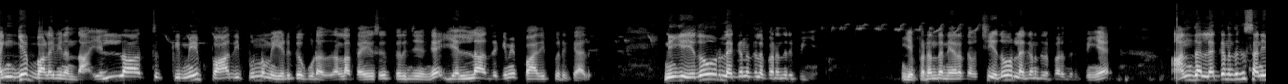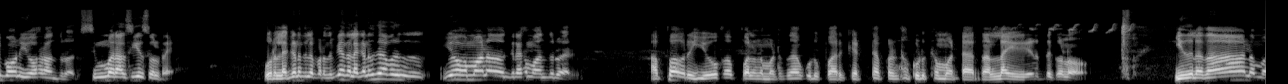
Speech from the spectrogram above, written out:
அங்கே பலவீனம் தான். எல்லாத்துக்குமே பாதிப்புன்னு நம்ம எடுக்கக்கூடாது. நல்லா தயவு செய்து தெரிஞ்சுங்க எல்லாத்துக்குமே பாதிப்பு இருக்காது. நீங்க ஏதோ ஒரு லக்னத்துல பிறந்திருப்பீங்க. நீங்க பிறந்த நேரத்தை வச்சு ஏதோ ஒரு லக்னத்துல பிறந்திருப்பீங்க. அந்த லக்னத்துக்கு சனி பவன் யோகா வந்துருவாரு. சிம்ம ராசியே சொல்றேன். ஒரு லக்னத்துல பிறந்திருப்பீங்க அந்த லக்னத்துக்கு அவர் யோகமான கிரகமா வந்துருவாரு. அப்ப அவர் யோகா பலனை மட்டும்தான் கொடுப்பாரு. கெட்ட பலனை கொடுக்க மாட்டார். நல்லா எடுத்துக்கணும். இதுலதான் நம்ம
